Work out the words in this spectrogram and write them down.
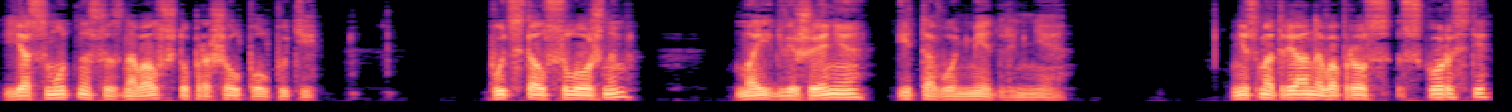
Я смутно сознавал, что прошел полпути. Путь стал сложным, мои движения и того медленнее. Несмотря на вопрос скорости,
